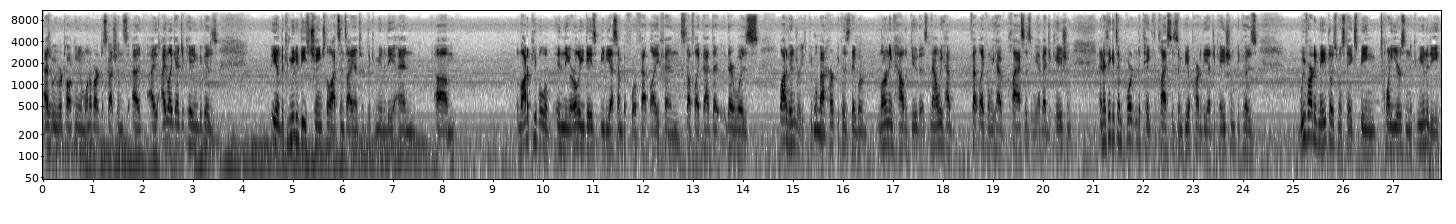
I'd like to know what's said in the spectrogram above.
as we were talking in one of our discussions, uh, I, I like educating because you know the community's changed a lot since I entered the community, and um, a lot of people in the early days of BDSM before FetLife and stuff like that, there there was a lot of injuries. People got hurt because they were learning how to do this. Now we have FetLife when we have classes and we have education, and I think it's important to take the classes and be a part of the education because we've already made those mistakes being 20 years in the community.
